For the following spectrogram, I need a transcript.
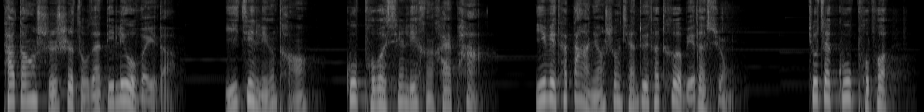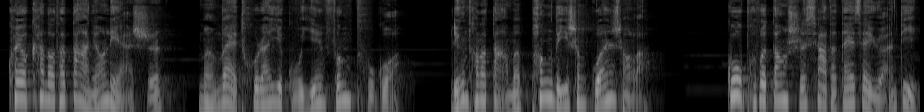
她当时是走在第六位的，一进灵堂，姑婆婆心里很害怕，因为她大娘生前对她特别的凶。就在姑婆婆快要看到她大娘脸时，门外突然一股阴风扑过，灵堂的大门砰的一声关上了。姑婆婆当时吓得呆在原地，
